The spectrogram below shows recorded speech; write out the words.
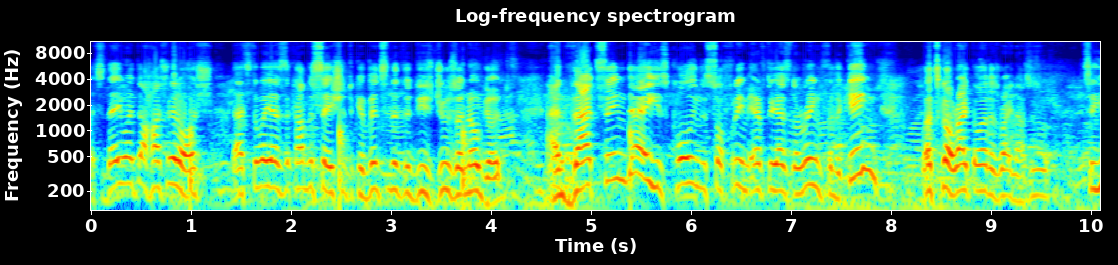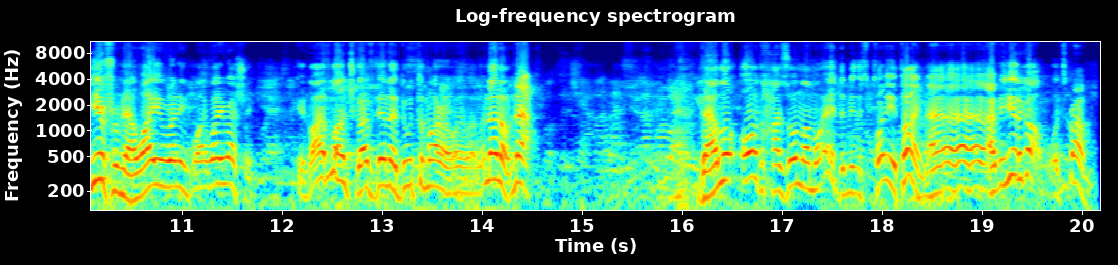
That's the day he went to Hashverosh. That's the way he has the conversation to convince him that these Jews are no good. And that same day, he's calling the Sofrim after he has the ring for the king. Let's go, write the letters right now. It's a year from now. Why are you running? Why, why are you rushing? You go have lunch, go have dinner, do it tomorrow. No, no, now. I mean, there's plenty of time. I, have a year to go. What's the problem?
